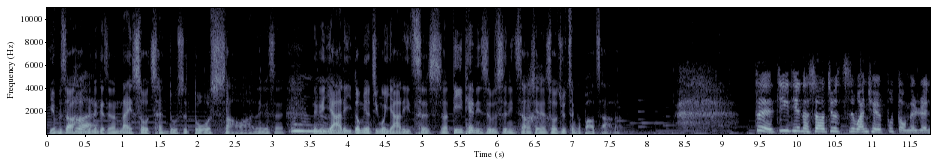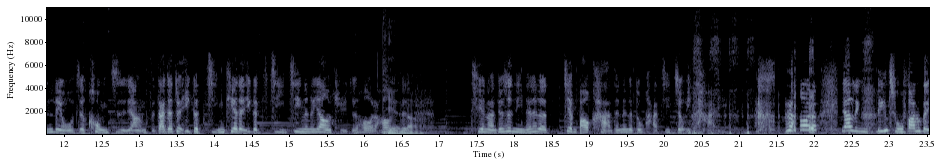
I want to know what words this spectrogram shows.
也不知道他们那个整个耐受程度是多少啊，那个是那个压力都没有经过压力测试啊。第一天你是不是你上线的时候就整个爆炸了？对，第一天的时候就是完全不懂得人流这控制这样子，大家就一个紧贴的一个挤进那个药局之后，然后天哪，天哪，就是你的那个健保卡的那个读卡机只有一台，然后呢，要领领处方的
